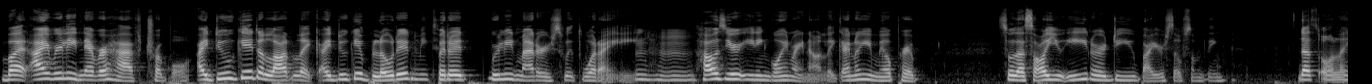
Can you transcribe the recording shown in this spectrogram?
But I really never have trouble. I do get a lot, like I do get bloated, Me too. but it really matters with what I eat. Mm-hmm. How's your eating going right now? Like I know you meal prep. So that's all you eat or do you buy yourself something? That's all I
